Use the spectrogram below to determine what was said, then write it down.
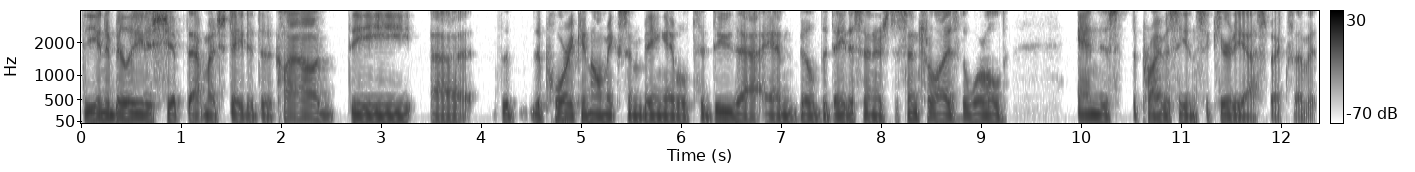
the inability to ship that much data to the cloud, the uh, the the poor economics in being able to do that and build the data centers to centralize the world, and this the privacy and security aspects of it.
